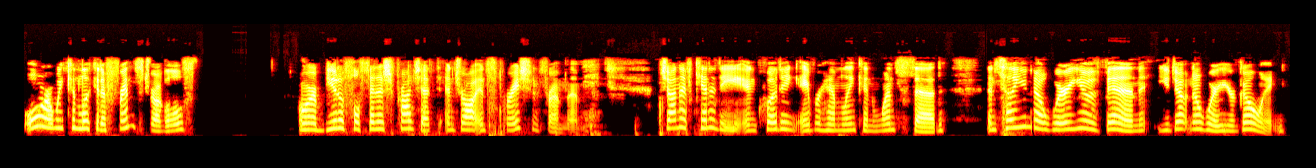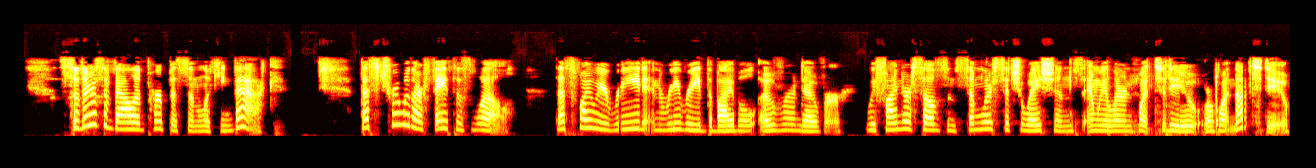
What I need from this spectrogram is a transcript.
Or we can look at a friend's struggles or a beautiful finished project and draw inspiration from them. John F. Kennedy, in quoting Abraham Lincoln, once said, Until you know where you have been, you don't know where you're going. So there's a valid purpose in looking back. That's true with our faith as well. That's why we read and reread the Bible over and over. We find ourselves in similar situations and we learn what to do or what not to do.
